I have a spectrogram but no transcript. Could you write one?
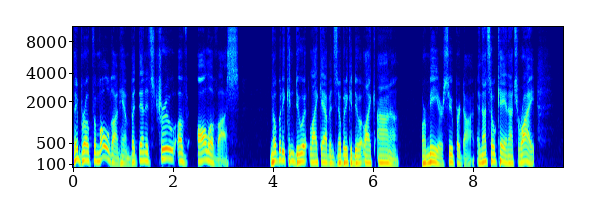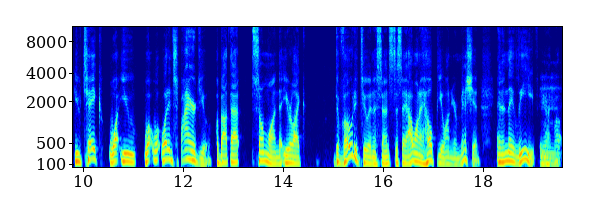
They broke the mold on him. But then it's true of all of us. Nobody can do it like Evans. Nobody can do it like Anna or me or Super Don. And that's okay. And that's right. You take what you what what, what inspired you about that someone that you're like devoted to in a sense to say, I want to help you on your mission. And then they leave. You're like, Mhm. well,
